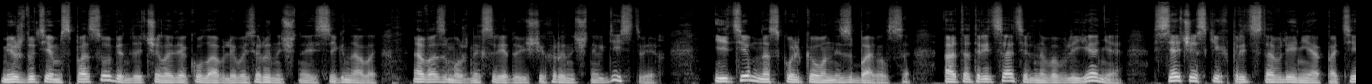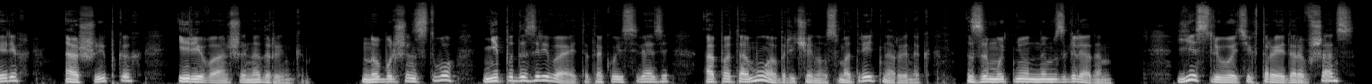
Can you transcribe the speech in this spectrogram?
между тем, способен ли человек улавливать рыночные сигналы о возможных следующих рыночных действиях, и тем, насколько он избавился от отрицательного влияния всяческих представлений о потерях, ошибках и реванше над рынком. Но большинство не подозревает о такой связи, а потому обречено смотреть на рынок замутненным взглядом. Есть ли у этих трейдеров шанс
